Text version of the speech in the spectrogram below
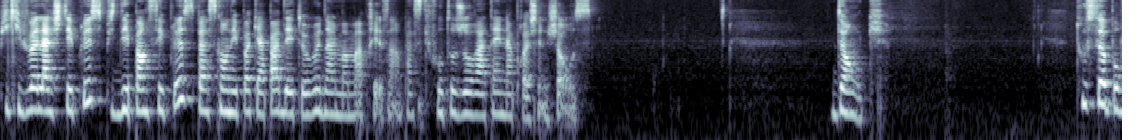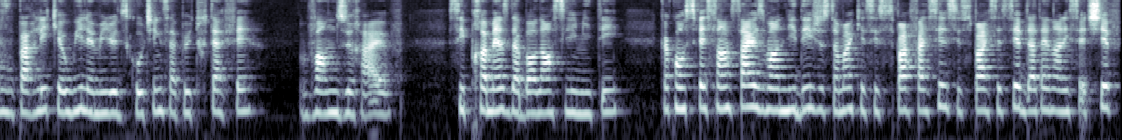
puis qui veulent acheter plus, puis dépenser plus parce qu'on n'est pas capable d'être heureux dans le moment présent, parce qu'il faut toujours atteindre la prochaine chose. Donc, tout ça pour vous parler que oui, le milieu du coaching, ça peut tout à fait vendre du rêve. Ces promesses d'abondance illimitée, quand on se fait sans cesse vendre l'idée justement que c'est super facile, c'est super accessible d'atteindre dans les sept chiffres,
